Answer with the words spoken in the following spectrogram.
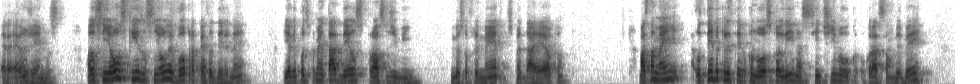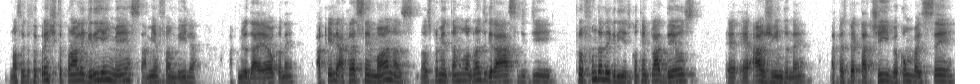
Era, eram gêmeos. Mas o Senhor os quis, o Senhor levou para perto dele, né? E ali pude experimentar Deus próximo de mim. O meu sofrimento, o sofrimento da Elka. Mas também, o tempo que ele esteve conosco ali, nós sentimos o coração do bebê, nossa vida foi preenchida por uma alegria imensa. A minha família, a família da Elka, né? Aquele, aquelas semanas, nós experimentamos uma grande graça de, de profunda alegria, de contemplar Deus é, é, agindo, né? Naquela expectativa, como vai ser,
